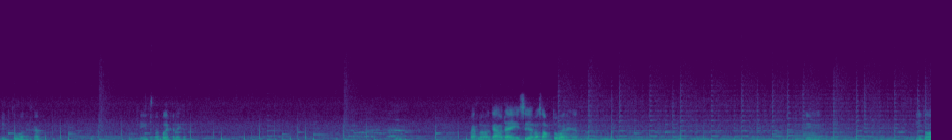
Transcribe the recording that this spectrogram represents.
หนึ่งตัวนะครับ โอเค เดี๋ยวมาเปิดกันเลยครับ ปัดร้อเก้าได้เสื้อมาสองตัวนะครับโอเคฮะนี่ก็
